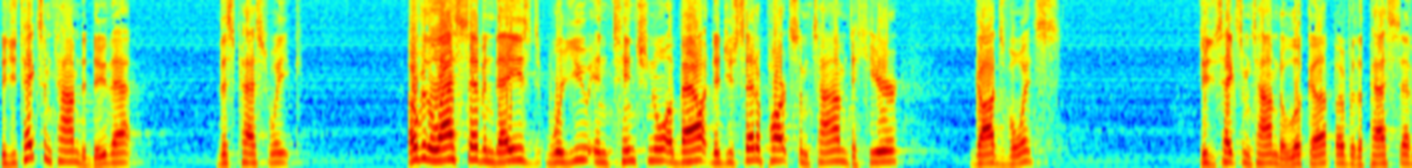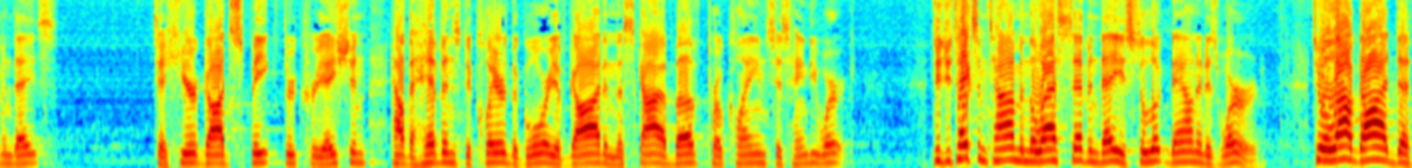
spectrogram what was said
Did you take some time to do that this past week? Over the last seven days, were you intentional about? Did you set apart some time to hear God's voice? Did you take some time to look up over the past seven days? To hear God speak through creation, how the heavens declare the glory of God and the sky above proclaims his handiwork? Did you take some time in the last seven days to look down at His Word? To allow God to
